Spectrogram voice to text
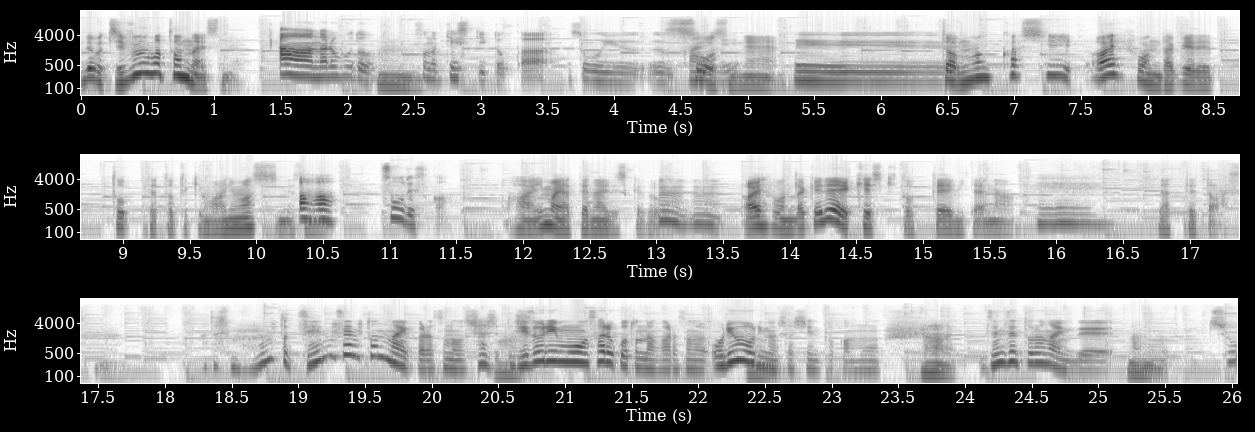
でも自分は撮んないですねああなるほど、うん。その景色とかそういう感じ？そうですね。へえ昔 iPhone だけで撮ってた時もありますしねああそうですか。はい、今やってないですけど、うんうん。iPhone だけで景色撮ってみたいな。やってたっすね。私も本当全然撮んないからその写真はい。自撮りもさることながらそのお料理の写真とかもはい。全然撮らないんで、うん。あの超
